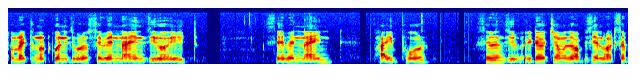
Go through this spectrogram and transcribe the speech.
তোমরা একটু নোট করে নিতে পারো। Seven nine zero eight seven nine five four seven zero এটা হচ্ছে আমাদের অফিসিয়াল হোয়াটসঅ্যাপ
